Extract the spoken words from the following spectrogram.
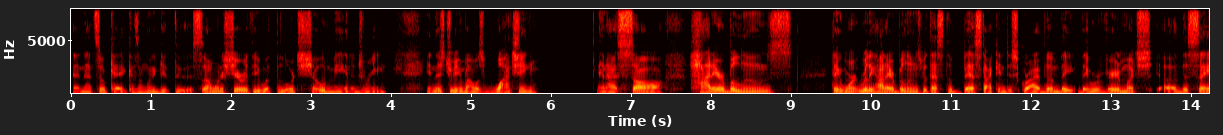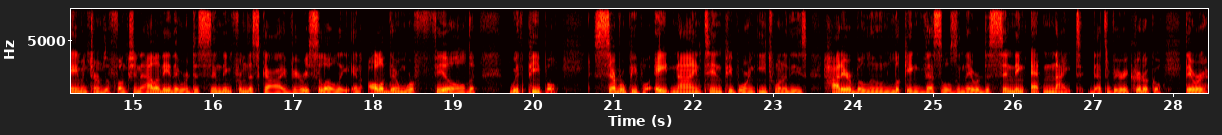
and that's okay because I'm going to get through this. So I want to share with you what the Lord showed me in a dream. In this dream, I was watching and I saw hot air balloons. They weren't really hot air balloons, but that's the best I can describe them. They, they were very much uh, the same in terms of functionality. They were descending from the sky very slowly, and all of them were filled with people several people, eight, nine, ten people were in each one of these hot air balloon looking vessels, and they were descending at night. That's very critical. They were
